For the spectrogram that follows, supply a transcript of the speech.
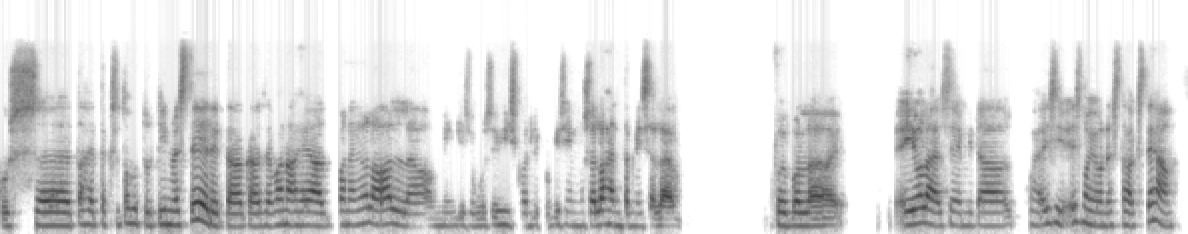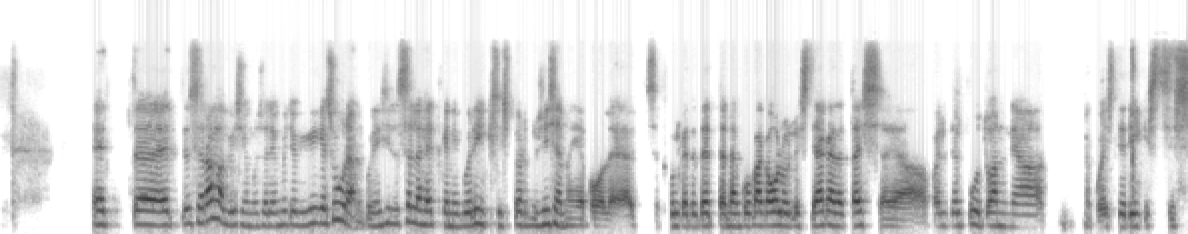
kus tahetakse tohutult investeerida, aga see vana hea panen õla alla mingisuguse ühiskondliku küsimuse lahendamisele võib-olla ei ole see, mida kohe esi, esmajoones tahaks teha. et, et see raha küsimus oli muidugi kõige suurem kuni selle hetkeni, kui riik siis pöördus ise meie poole ja ütles, et kuulge, te teete nagu väga olulist ja ägedat asja ja palju teil puudu on ja nagu Eesti riigist siis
